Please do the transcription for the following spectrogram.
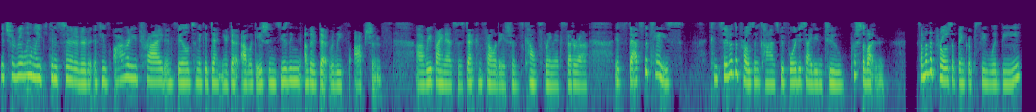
It should really only be considered if you've already tried and failed to make a dent in your debt obligations using other debt relief options, uh, refinances, debt consolidations, counseling, etc. If that's the case, consider the pros and cons before deciding to push the button. Some of the pros of bankruptcy would be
